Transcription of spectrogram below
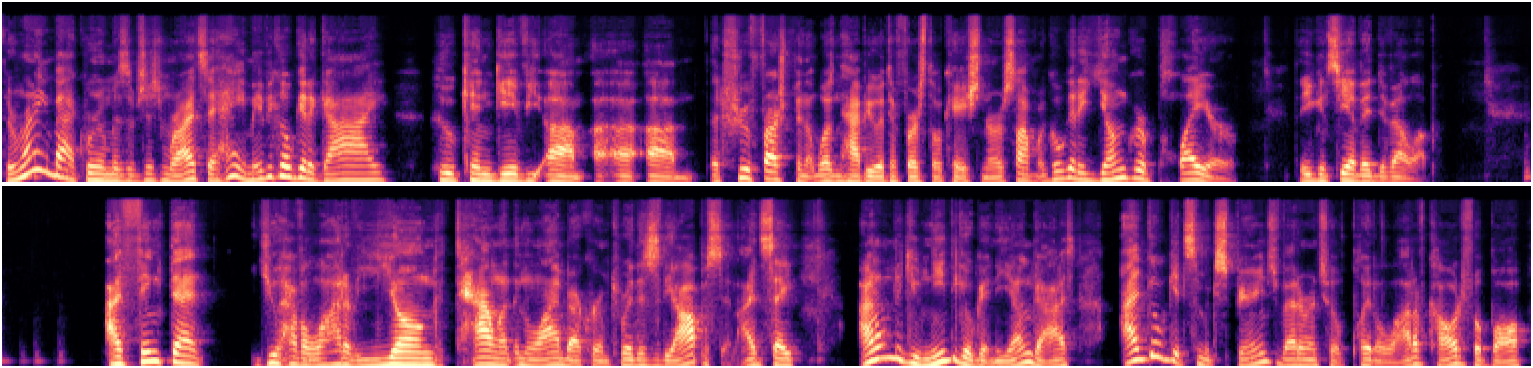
The running back room is a position where i'd say hey maybe go get a guy who can give you um, a, a, um, a, true freshman that wasn't happy with their first location or a sophomore. Go get a younger player that you can see how they develop. I think that you have a lot of young talent in the linebacker room to where this is the opposite. I'd say, I don't think you need to go get any young guys. I'd go get some experienced veterans who have played a lot of college football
